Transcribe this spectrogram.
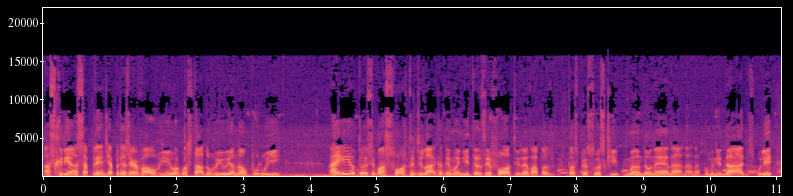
As crianças aprendem a preservar o rio, a gostar do rio e a não poluir. Aí eu trouxe umas fotos de lá, que eu dei mania de trazer fotos e levar para as pessoas que mandam né, na, na, na comunidade, os políticos.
